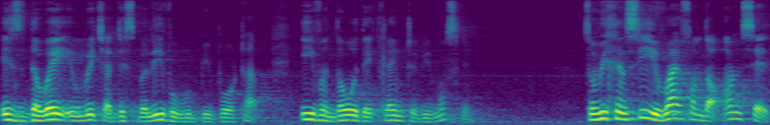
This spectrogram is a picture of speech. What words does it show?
is the way in which a disbeliever would be brought up, even though they claim to be Muslim. So we can see right from the onset,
